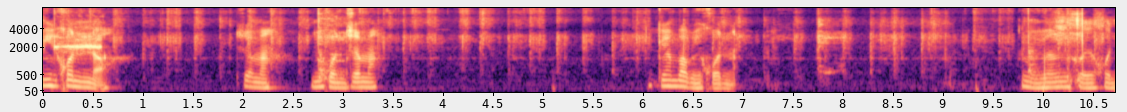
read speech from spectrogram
มีคนเหรอใช่ไหมะมีคนใช่ไหมะแกมบอกมีคนอะเหมือนว่าไม่เคยคน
